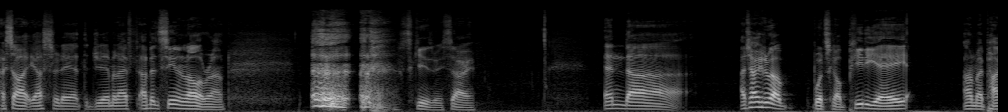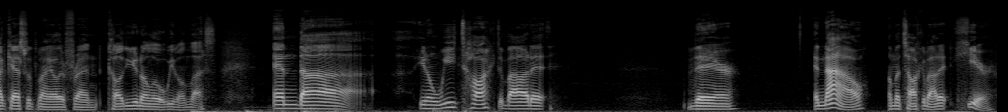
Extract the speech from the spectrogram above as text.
I saw it yesterday at the gym, and I've I've been seeing it all around. Excuse me, sorry. And uh, I talked about what's called PDA on my podcast with my other friend called You Know Little We Know Less, and uh, you know we talked about it there and now I'm going to talk about it here.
